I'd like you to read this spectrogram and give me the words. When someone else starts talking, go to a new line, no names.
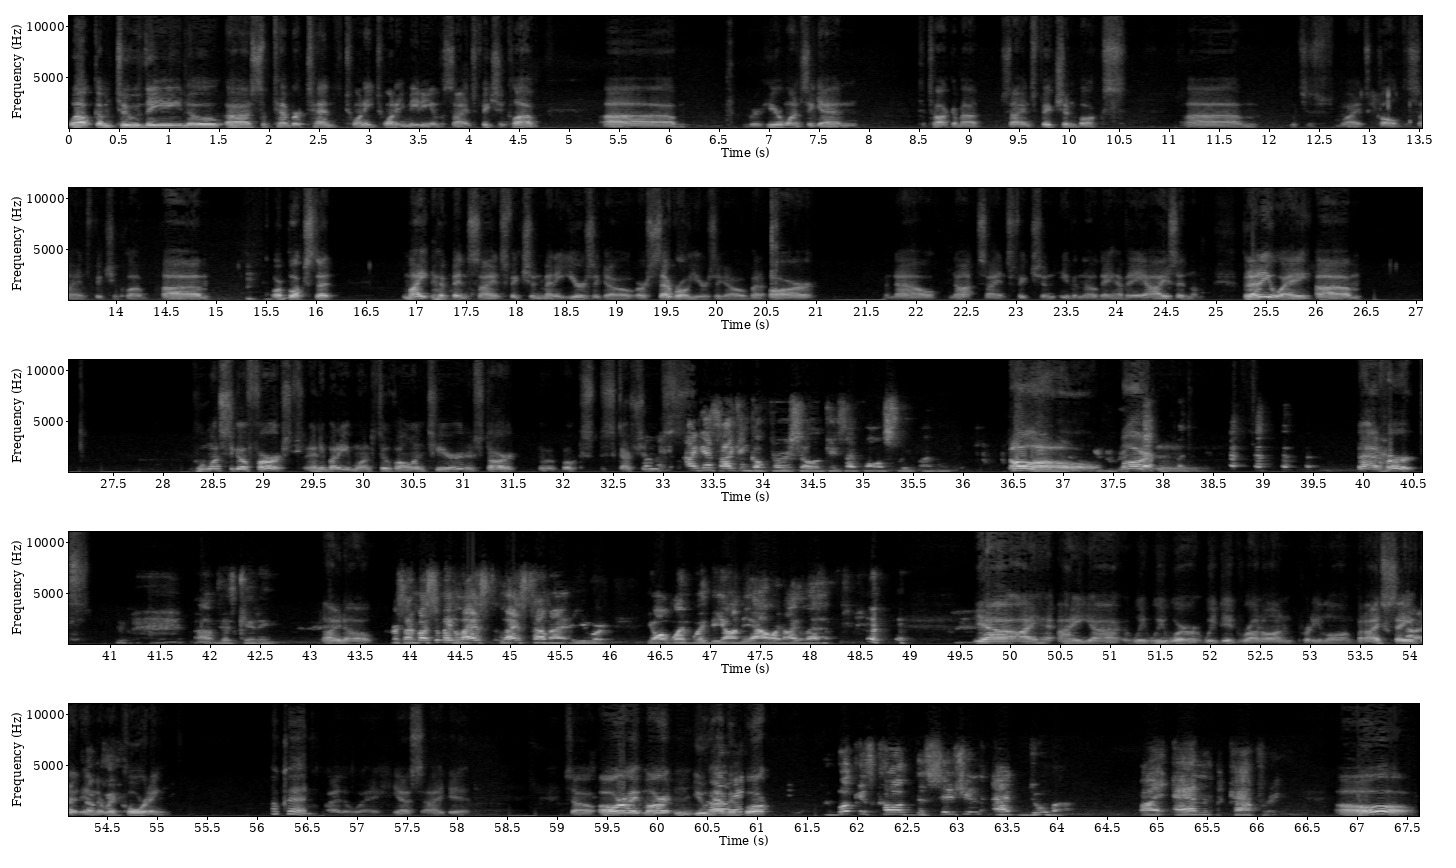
Welcome to the no, uh, September 10th, 2020 meeting of the Science Fiction Club. Um, we're here once again to talk about science fiction books, um, which is why it's called the Science Fiction Club, um, or books that might have been science fiction many years ago or several years ago, but are now not science fiction, even though they have AIs in them. But anyway, um, who wants to go first? Anybody wants to volunteer to start the books discussions?
I guess I can go first, so in case I fall asleep, I won't.
Oh, Martin, that hurts.
I'm just kidding.
I know.
Of course, I must admit, last last time I you were you all went way beyond the hour, and I left.
Yeah, I, I, uh, we, we were, we did run on pretty long, but I saved it in the recording.
Oh, good.
By the way, yes, I did. So, all right, Martin, you have a book.
The book is called Decision at Doona by Anne McCaffrey.
Oh,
